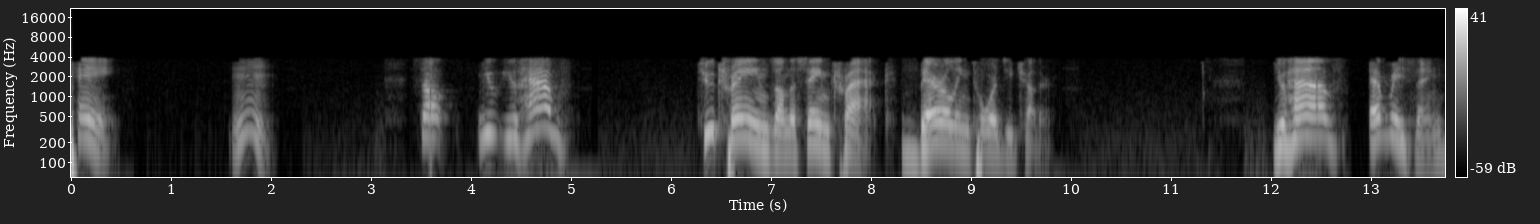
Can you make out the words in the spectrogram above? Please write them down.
paying. Mm. So you you have two trains on the same track barreling towards each other. You have everything,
